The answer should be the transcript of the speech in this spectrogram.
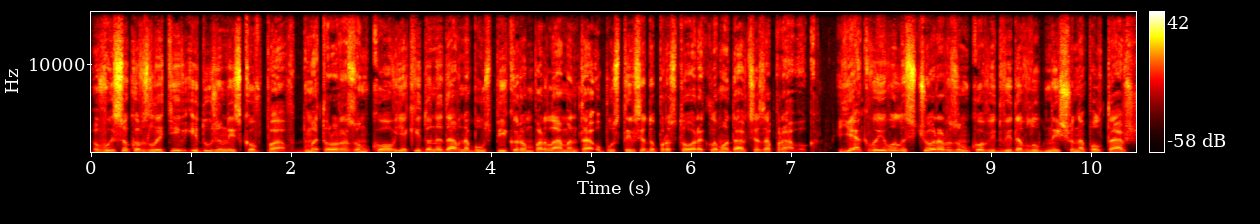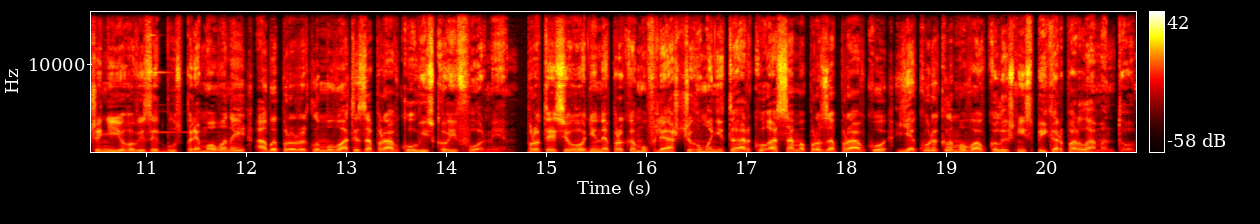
Високо взлетів і дуже низько впав. Дмитро Разумков, який донедавна був спікером парламента, опустився до простого рекламодавця заправок. Як виявилось, вчора Разумков відвідав Лубнищу на Полтавщині. Його візит був спрямований, аби прорекламувати заправку у військовій формі. Проте сьогодні не про камуфляж чи гуманітарку, а саме про заправку, яку рекламував колишній спікер парламенту.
